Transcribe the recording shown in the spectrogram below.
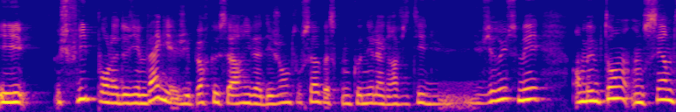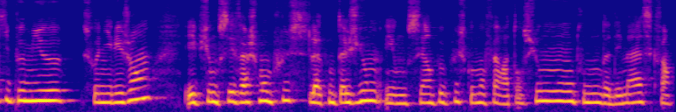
Et je flippe pour la deuxième vague. J'ai peur que ça arrive à des gens, tout ça, parce qu'on connaît la gravité du, virus. Mais en même temps, on sait un petit peu mieux soigner les gens. Et puis on sait vachement plus la contagion et on sait un peu plus comment faire attention. Tout le monde a des masques. Enfin,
